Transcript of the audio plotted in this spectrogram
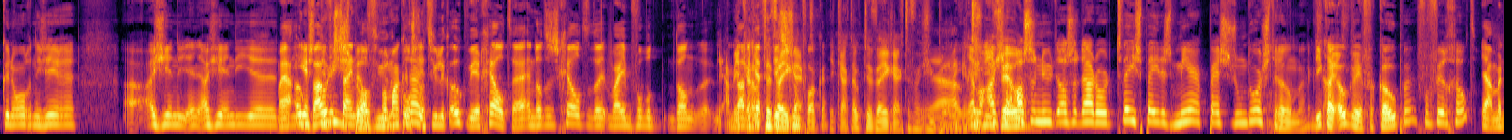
kunnen organiseren Uh, als je in die, als je in die, uh, Maar ja, die ook Boudestein afhuren kost uit? natuurlijk ook weer geld. Hè? En dat is geld dat- waar je bijvoorbeeld dan... eh, Ja, maar je krijgt tv-rechten. pakken. Je krijgt ook tv-rechten van Jupiler Ja, Ja, maar als, je, als, er nu, als er daardoor twee spelers meer per seizoen doorstromen, die kan je ook weer verkopen voor veel geld. Ja, maar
